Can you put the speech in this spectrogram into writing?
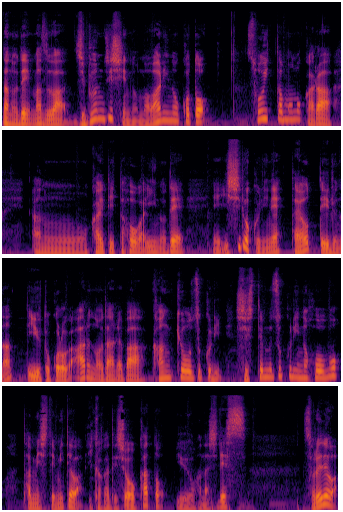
なので、まずは自分自身の周りのこと、そういったものから、あのー、変えていった方がいいので、意志力にね、頼っているなっていうところがあるのであれば、環境づくり、システムづくりの方を試してみてはいかがでしょうかというお話です。それでは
